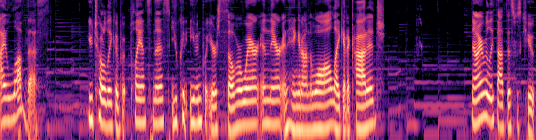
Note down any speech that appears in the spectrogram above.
I love this. You totally could put plants in this. You could even put your silverware in there and hang it on the wall like at a cottage. Now, I really thought this was cute.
